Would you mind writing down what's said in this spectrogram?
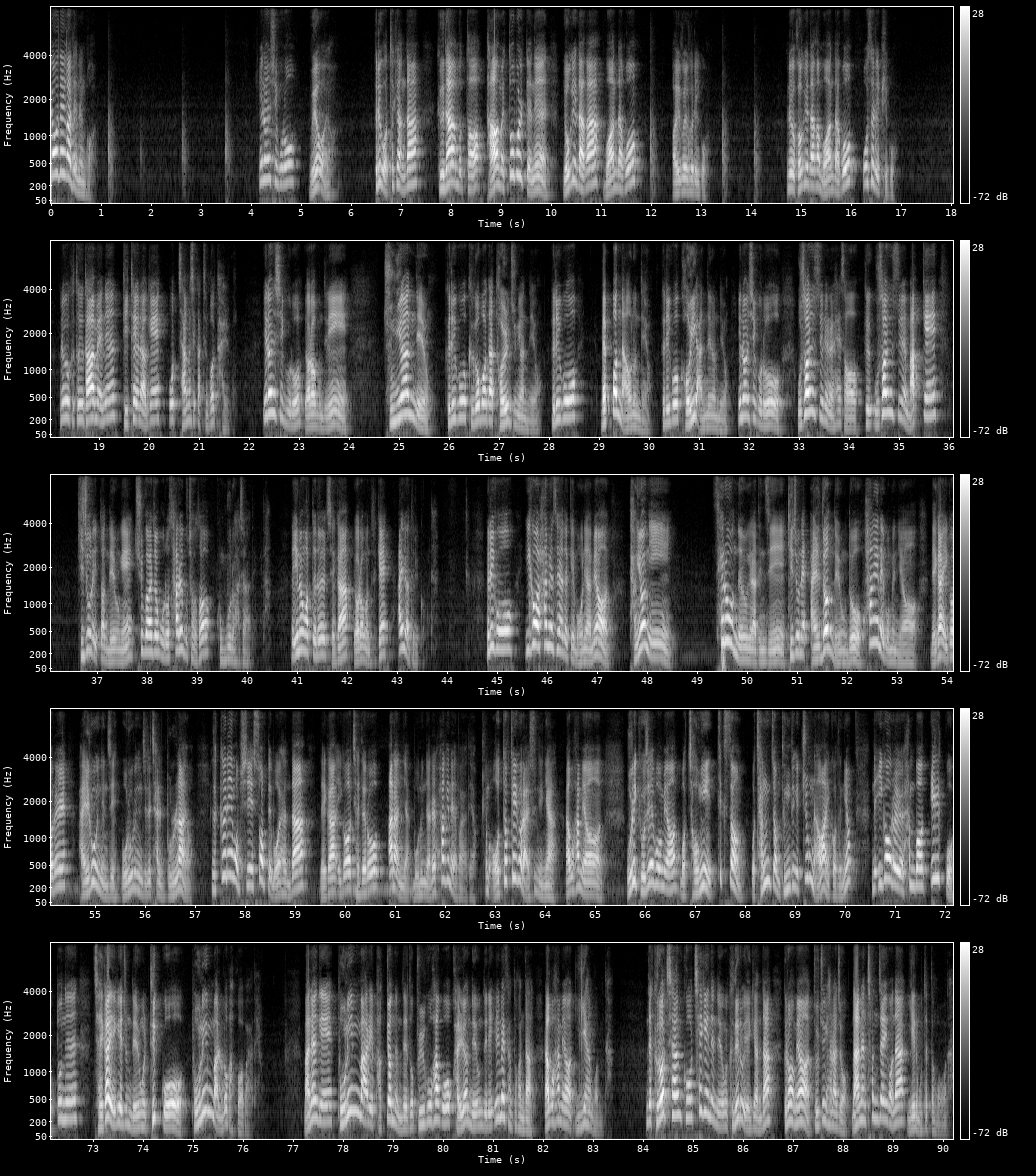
뼈대가 되는 거. 이런 식으로 외워요. 그리고 어떻게 한다? 그 다음부터 다음에 또 볼 때는 여기다가 뭐 한다고? 얼굴 그리고. 그리고 거기다가 뭐 한다고? 옷을 입히고. 그리고 그 다음에는 디테일하게 옷 장식 같은 거 달고. 이런 식으로 여러분들이 중요한 내용, 그리고 그거보다 덜 중요한 내용, 그리고 몇 번 나오는 내용, 그리고 거의 안 되는 내용, 이런 식으로 우선순위를 해서 그 우선순위에 맞게 기존에 있던 내용에 추가적으로 살을 붙여서 공부를 하셔야 됩니다. 이런 것들을 제가 여러분들께 알려드릴 겁니다. 그리고 이걸 하면서 해야 될 게 뭐냐면 당연히 새로운 내용이라든지 기존에 알던 내용도 확인해 보면요. 내가 이거를 알고 있는지 모르는지를 잘 몰라요. 그래서 끊임없이 수업 때 뭐 해야 한다? 내가 이거 제대로 알았냐, 모르냐를 확인해 봐야 돼요. 그럼 어떻게 이걸 알 수 있느냐라고 하면 우리 교재에 보면 뭐 정의, 특성, 뭐 장점 등등이 쭉 나와 있거든요. 근데 이거를 한번 읽고 또는 제가 얘기해 준 내용을 듣고 본인 말로 바꿔 봐야 돼요. 만약에 본인 말이 바뀌었는데도 불구하고 관련 내용들이 일맥상통한다라고 하면 이해한 겁니다. 근데 그렇지 않고 책에 있는 내용을 그대로 얘기한다? 그러면 둘 중에 하나죠. 나는 천재이거나 이해를 못했던 거거나.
